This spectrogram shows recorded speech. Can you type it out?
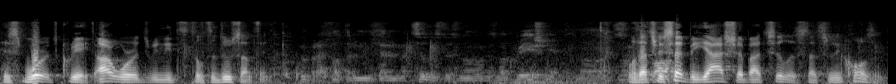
His words create. Our words, we need still to do something. But I thought that in, that in Atzilus there's no there's no creation yet. There's no, Well, that's what he said. B'yasha b'atzilus. That's what he calls it.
